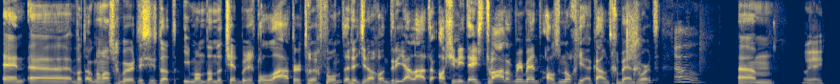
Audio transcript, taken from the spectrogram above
En eh, wat ook nog wel eens gebeurd is, is dat iemand dan de chatbericht later terugvond. En dat je dan gewoon drie jaar later, als je niet eens 12 meer bent, alsnog je account geband wordt. Oh. Ehm, Oh jee.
